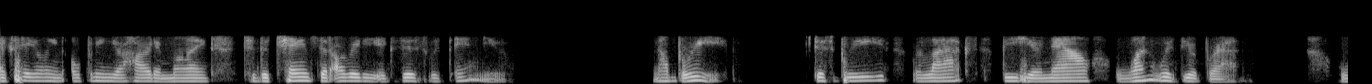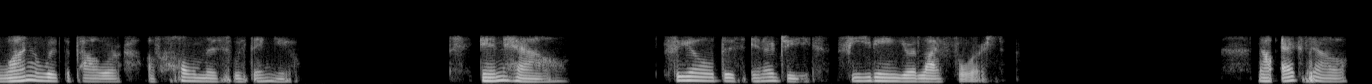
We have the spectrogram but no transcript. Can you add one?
exhaling, opening your heart and mind to the change that already exists within you. Now breathe. Just breathe, relax, be here now, one with your breath, one with the power of wholeness within you. Inhale, feel this energy feeding your life force. Now exhale,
